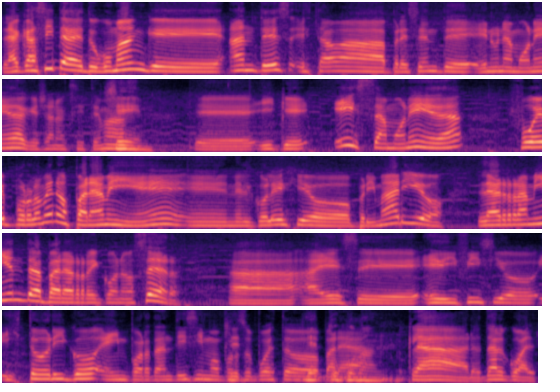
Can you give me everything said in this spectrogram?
La casita de Tucumán que antes estaba presente en una moneda que ya no existe más. Sí. Eh, y que esa moneda fue, por lo menos para mí, eh, en el colegio primario, la herramienta para reconocer a, a ese edificio histórico e importantísimo, por De- supuesto, de para. Tucumán. Claro, tal cual.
